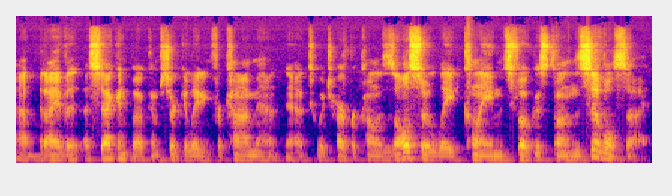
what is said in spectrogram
Uh, but I have a, a, second book I'm circulating for comment, uh, to which HarperCollins has also laid claim. It's focused on the civil side,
